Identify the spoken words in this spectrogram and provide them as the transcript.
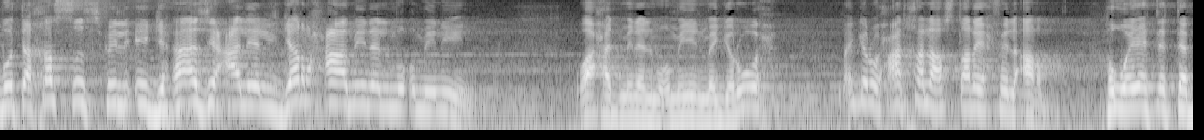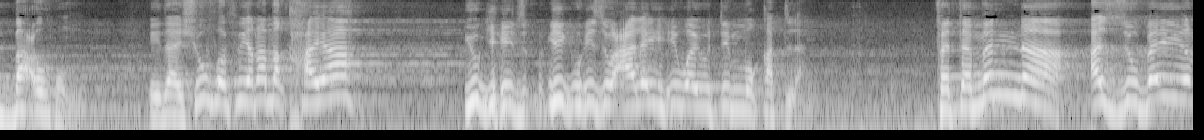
متخصص في الإجهاز على الجرحى من المؤمنين. واحد من المؤمنين مجروح مجروح عاد خلاص طريح في الأرض. هو يتتبعهم. إذا يشوف في رمق حياة يجهز, يجهز عليه ويتم قتله. فتمنى الزبير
